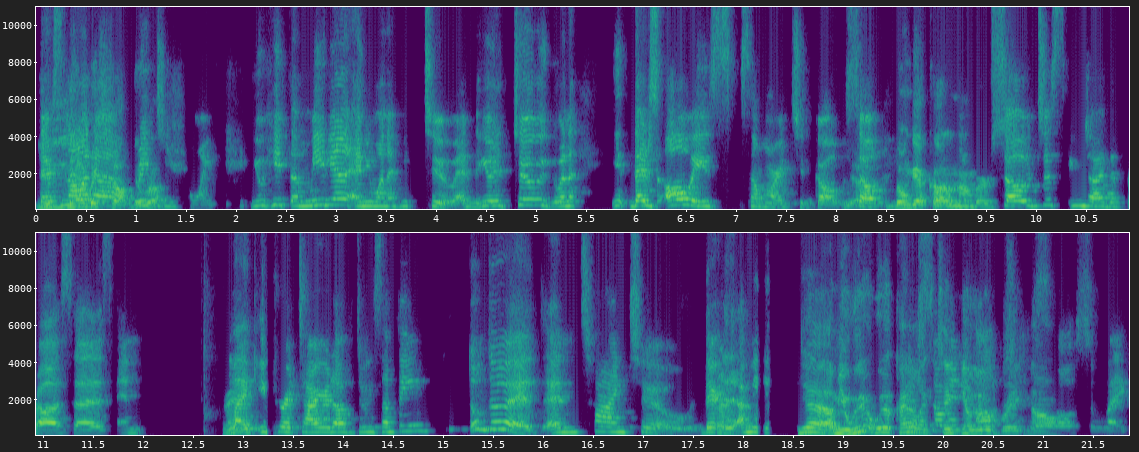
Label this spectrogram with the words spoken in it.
there's you not a reaching point. You hit a million and you want to hit two, and you hit two, you want to. There's always somewhere to go. Yeah. So don't get caught on numbers. So just enjoy the process, and right. like if you're tired of doing something, don't do it, and it's fine too. There, right. I mean. Yeah, I mean we're we're kind of like so taking a little break now. Also, like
